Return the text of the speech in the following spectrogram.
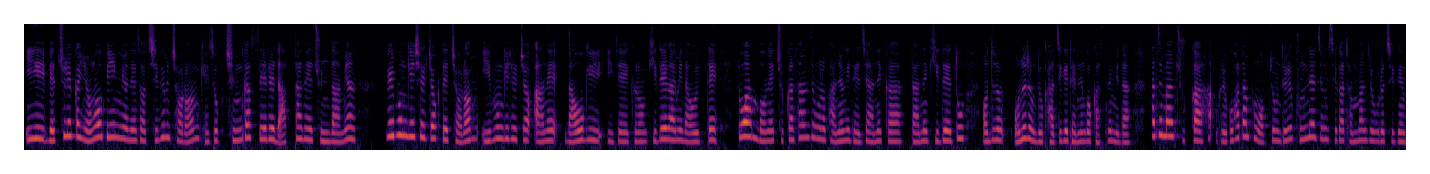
이 매출액과 영업이익 면에서 지금처럼 계속 증가세를 나타내 준다면 1분기 실적 때처럼 2분기 실적 안에 나오기 이제 그런 기대감이 나올 때 또 한 번의 주가 상승으로 반영이 되지 않을까라는 기대도 어느, 정- 어느 정도 가지게 되는 것 같습니다. 하지만 주가 하- 그리고 화장품 업종들 국내 증시가 전반적으로 지금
